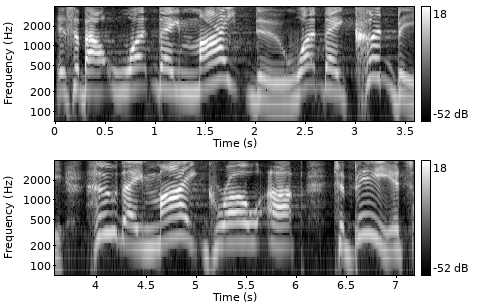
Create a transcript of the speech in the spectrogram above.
is about what they might do, what they could be, who they might grow up to be. It's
